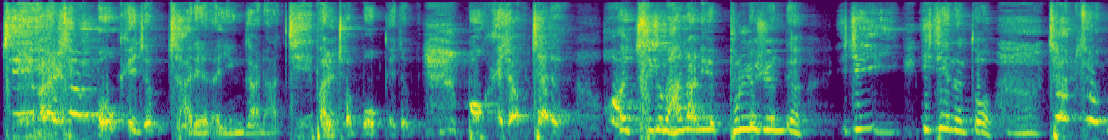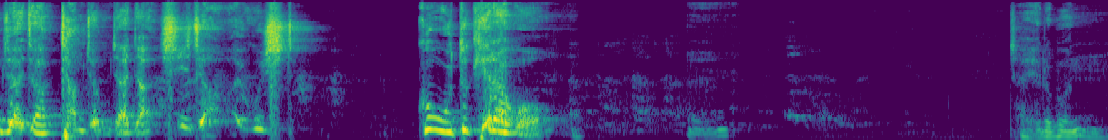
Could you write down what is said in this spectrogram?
제발 좀 목회 좀 잘해라 인간아. 제발 좀 목회 좀 목회 좀 잘해 아, 지금 하나님이 불러주는데 이제 이제는 또 잠 좀 자자 잠 좀 자자 쉬자. 아이고 쉬자. 그거 어떻게 라고? 예. 자 여러분.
